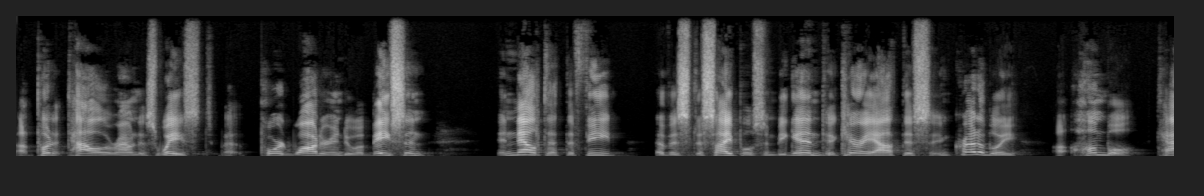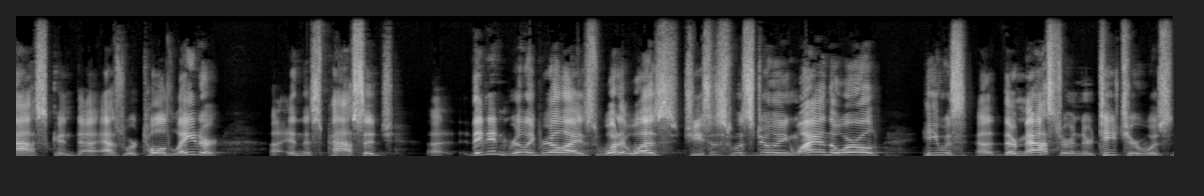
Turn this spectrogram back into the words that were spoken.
uh, put a towel around his waist, uh, poured water into a basin, and knelt at the feet of his disciples and began to carry out this incredibly uh, humble task. And as we're told later in this passage, uh, they didn't really realize what it was Jesus was doing. Why in the world? He was, uh, their master and their teacher was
